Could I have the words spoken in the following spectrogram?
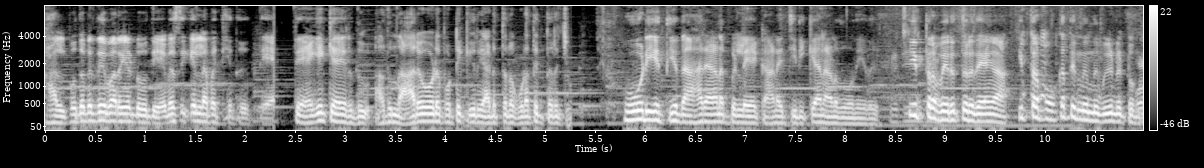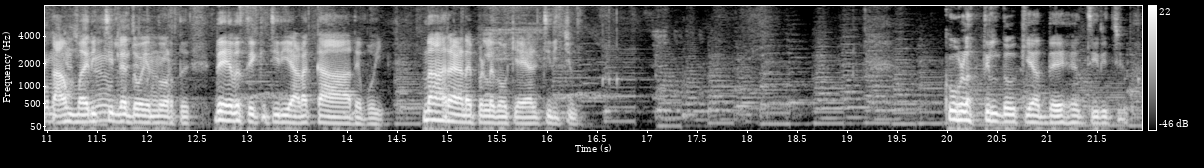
അത്ഭുതമെന്നേ പറയണ്ടു. ദേവസിക്കല്ല പറ്റിയത്. തേകയ്ക്കായിരുന്നു അത് നാരോടെ പൊട്ടിക്കീറി അടുത്തുള്ള കുളത്തിൽ തെറിച്ചു. ഓടിയെത്തിയ നാരായണപിള്ളയെ കാണെ ചിരിക്കാനാണ് തോന്നിയത്. ഇത്ര വെരുത്തൊരു തേങ്ങ ഇത്ര പൊക്കത്തിൽ നിന്ന് വീണിട്ടും താൻ മരിച്ചില്ലല്ലോ എന്നോർത്ത് ദേവസിക്ക് ചിരി അടക്കാതെ പോയി. നാരായണ പിള്ള നോക്കി അയാൾ ചിരിച്ചു. കുളത്തിൽ നോക്കി അദ്ദേഹം ചിരിച്ചു.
